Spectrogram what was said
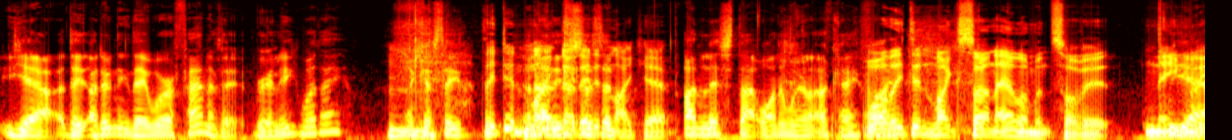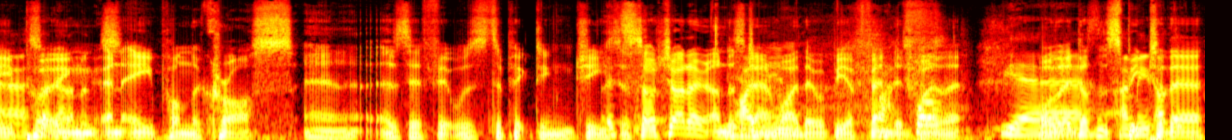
Yeah, they, I don't think they were a fan of it. Really, were they? Hmm. I guess they They didn't No, no, like. they no, they didn't like it. unlist that one, and we were like, okay. Well, they didn't like certain elements of it, namely Yeah, putting an ape on the cross uh, as if it was depicting Jesus. It's- Which I don't understand mean- why they would be offended Well, by that. yeah. Although it doesn't I speak mean, to I their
